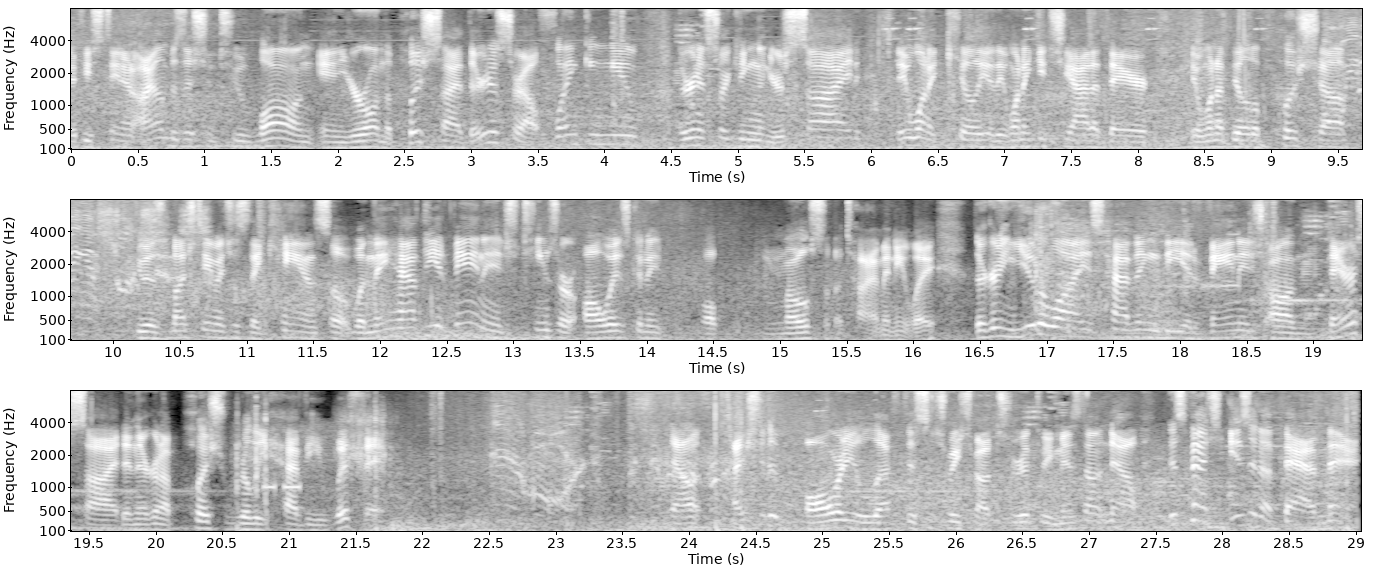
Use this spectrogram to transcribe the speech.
if you stay in an island position too long and you're on the push side, they're gonna start outflanking you. They're gonna start getting on your side. They want to kill you. They want to get you out of there. They want to be able to push up, do as much damage as they can. So when they have the advantage, teams are always gonna, well, most of the time anyway, they're going to utilize having the advantage on their side and they're going to push really heavy with it. Now, I should have already left this situation about two or three minutes now. Now, this match isn't a bad match.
